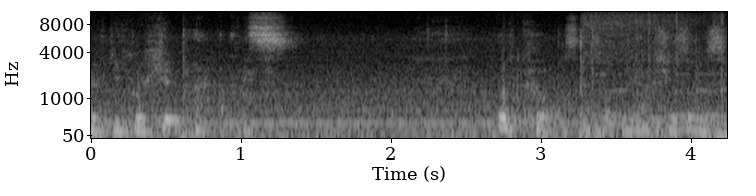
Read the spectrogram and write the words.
50 cricket bats. Of course, that's what the ashes is.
